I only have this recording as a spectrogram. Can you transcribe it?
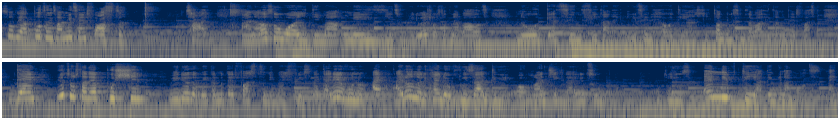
So we are both intermittent fasting. Chai. And I also watched Dima Ume's YouTube video where she was talking about you know getting fit and like, eating healthy and she talked bit about intermittent fasting. Then YouTube started pushing videos of intermittent fasting in my face. Like I didn't even know I, I don't know the kind of wizardry or magic that YouTube use. Anything you're thinking about. Like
